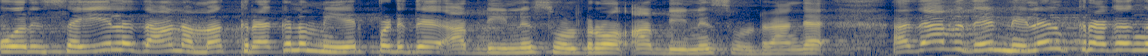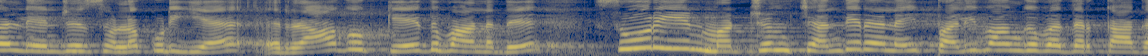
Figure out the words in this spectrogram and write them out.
ஒரு செயலை தான் நம்ம கிரகணம் ஏற்படுது அப்படின்னு சொல்கிறோம் அப்படின்னு சொல்கிறாங்க அதாவது நிழல் கிரகங்கள் என்று சொல்லக்கூடிய ராகு கேதுவானது சூரியன் மற்றும் சந்திரனை பழிவாங்குவதற்காக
